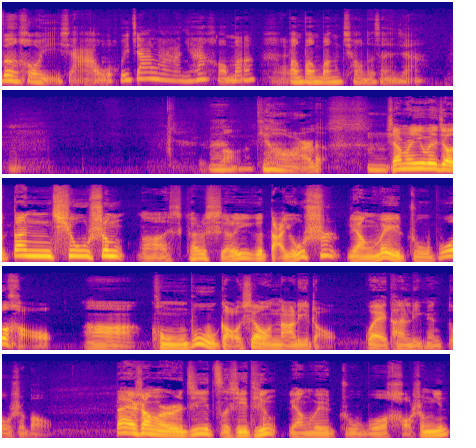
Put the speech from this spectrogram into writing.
问候一下，我回家啦，你还好吗？哎梆梆梆敲了三下，嗯，挺好玩的。嗯下面一位叫丹秋生啊，开始写了一个打油诗。两位主播好啊，恐怖搞笑哪里找？怪谈里面都是宝。戴上耳机仔细听，两位主播好声音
